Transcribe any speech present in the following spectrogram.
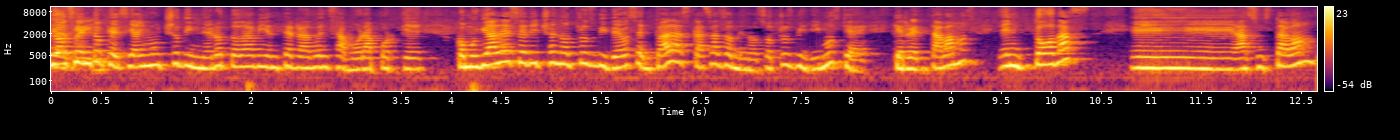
yo siento que sí hay mucho dinero todavía enterrado en Zamora porque, como ya les he dicho en otros videos, en todas las casas donde nosotros vivimos, que, que rentábamos, en todas eh, asustaban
